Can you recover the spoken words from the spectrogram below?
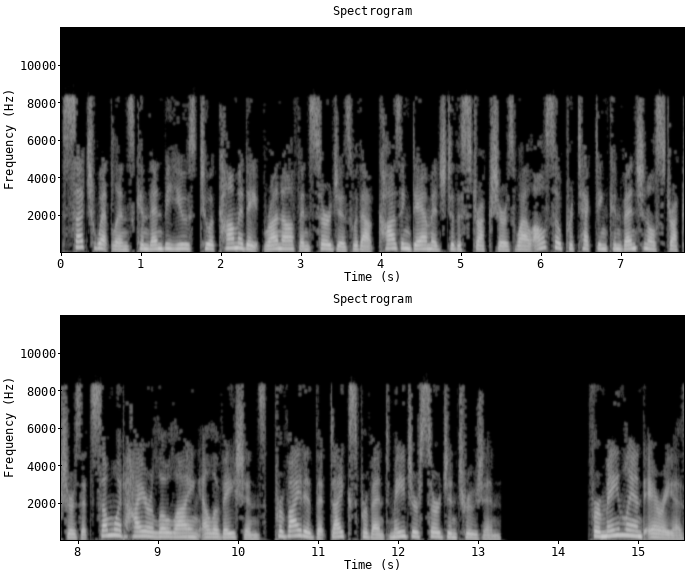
Such wetlands can then be used to accommodate runoff and surges without causing damage to the structures while also protecting conventional structures at somewhat higher low-lying elevations, provided that dikes prevent major surge intrusion. For mainland areas,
